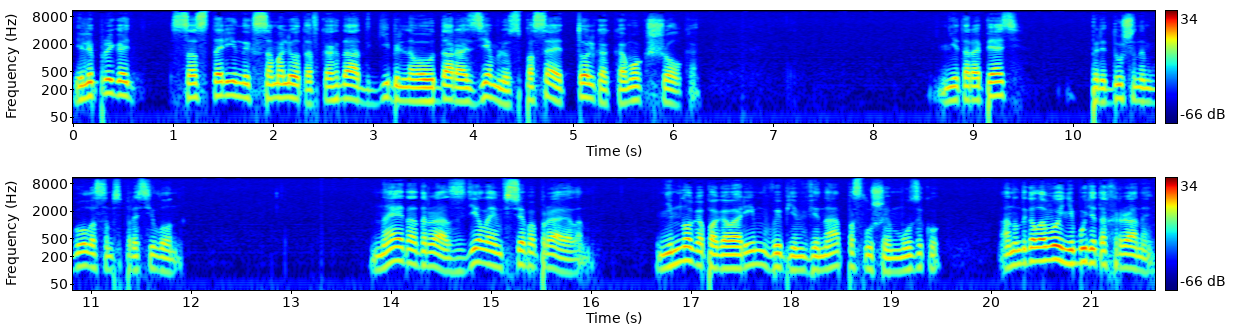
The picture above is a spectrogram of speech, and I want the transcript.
или прыгать со старинных самолетов, когда от гибельного удара о землю спасает только комок шелка. Не торопясь, придушенным голосом спросил он. «На этот раз сделаем все по правилам. Немного поговорим, выпьем вина, послушаем музыку. А над головой не будет охраны.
